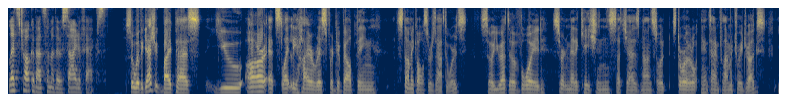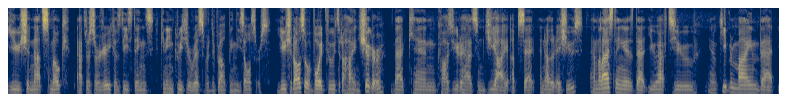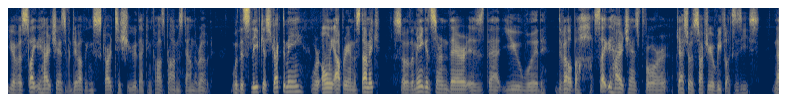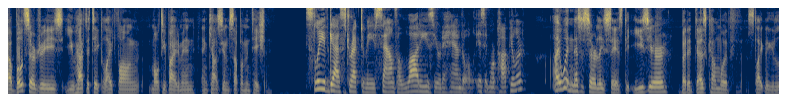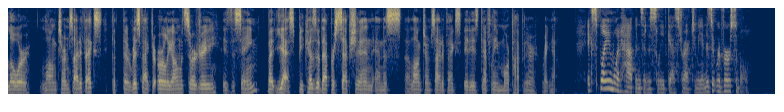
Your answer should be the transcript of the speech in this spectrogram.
Let's talk about some of those side effects. So, with the gastric bypass, you are at slightly higher risk for developing stomach ulcers afterwards. So you have to avoid certain medications such as non-steroidal anti-inflammatory drugs. You should not smoke after surgery because these things can increase your risk for developing these ulcers. You should also avoid foods that are high in sugar that can cause you to have some GI upset and other issues. And the last thing is that you have to, you know, keep in mind that you have a slightly higher chance of developing scar tissue that can cause problems down the road. With the sleeve gastrectomy, we're only operating on the stomach. So the main concern there is that you would develop a slightly higher chance for gastroesophageal reflux disease. Now, both surgeries, you have to take lifelong multivitamin and calcium supplementation. Sleeve gastrectomy sounds a lot easier to handle. Is it more popular? I wouldn't necessarily say it's the easier, but it does come with slightly lower long term side effects. But the risk factor early on with surgery is the same. But yes, because of that perception and this uh, long term side effects, it is definitely more popular right now. Explain what happens in a sleeve gastrectomy and is it reversible?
